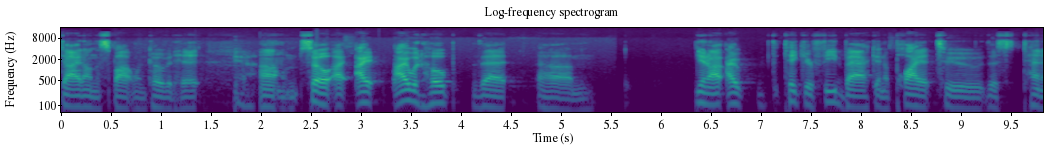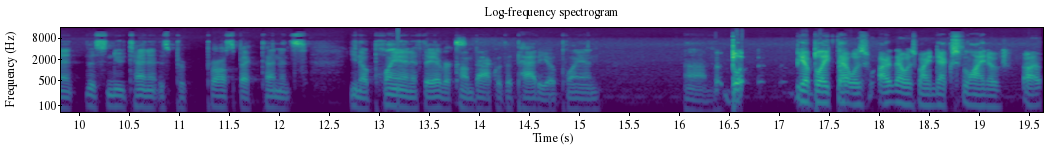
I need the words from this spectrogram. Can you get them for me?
died on the spot when COVID hit. Yeah. Um, so I, I, I would hope that, um, you know, I, I take your feedback and apply it to this tenant, this new tenant, this pr- prospect tenant's, you know, plan if they ever come back with a patio plan. Um, Bl- yeah, Blake, that was that was my next line of uh,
